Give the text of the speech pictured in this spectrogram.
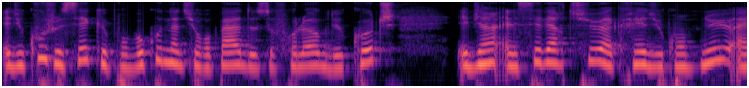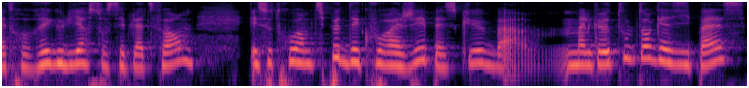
et du coup, je sais que pour beaucoup de naturopathes, de sophrologues, de coachs, eh bien, elle s'évertue à créer du contenu, à être régulière sur ces plateformes et se trouve un petit peu découragée parce que, bah, malgré tout le temps qu'elles y passent,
